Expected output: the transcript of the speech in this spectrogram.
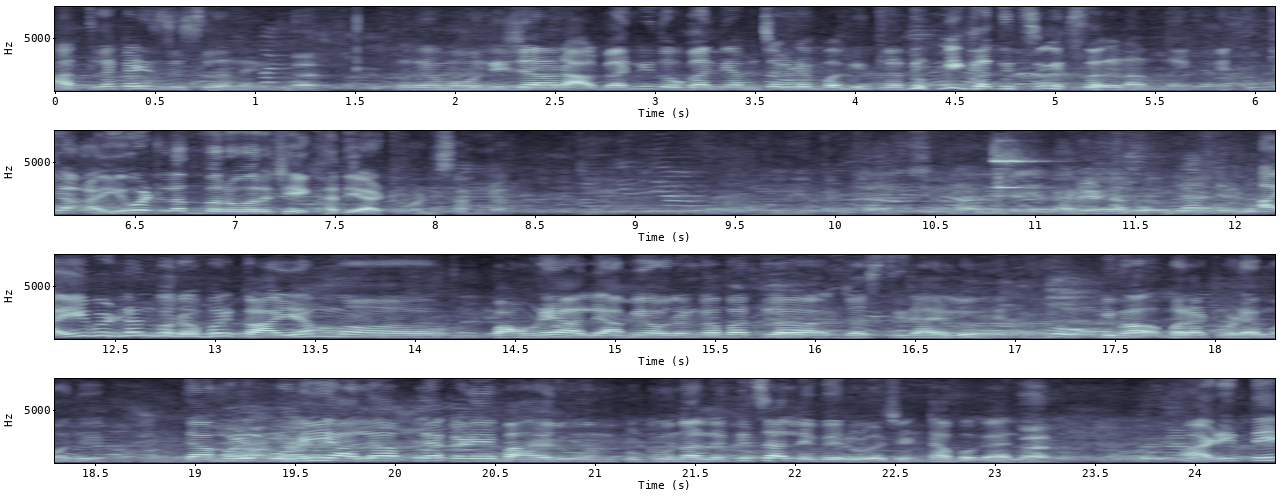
आतलं काहीच दिसलं नाही. तर मोहनी ज्या रागाने दोघांनी आमच्याकडे बघितलं. ते मी कधीच विसरणार नाही. तुमच्या आई वडिलांबरोबरची एखादी आठवण सांगा. आई वडिलांबरोबर कायम पाहुणे आले. आम्ही औरंगाबादला जास्ती राहिलो आहे किंवा मराठवाड्यामध्ये. त्यामुळे कोणी आलं आपल्याकडे बाहेरून कुठून आलं की चालले वेरूळ अजिंठा बघायला. आणि ते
